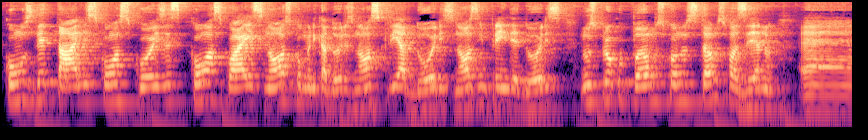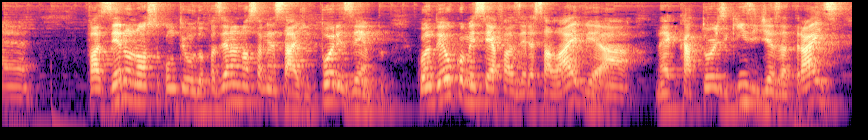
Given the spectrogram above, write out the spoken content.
com os detalhes, com as coisas com as quais nós, comunicadores, nós, criadores, nós, empreendedores, nos preocupamos quando estamos fazendo, é, fazendo o nosso conteúdo, fazendo a nossa mensagem. Por exemplo, quando eu comecei a fazer essa live há né, 14, 15 dias atrás,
